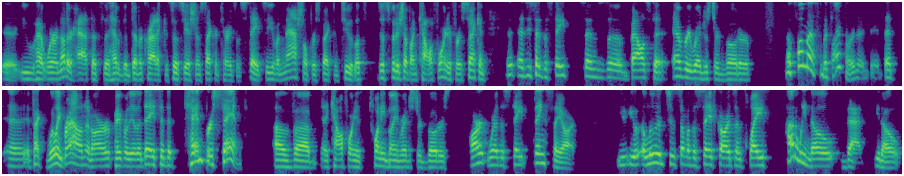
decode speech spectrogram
uh, you have, wear another hat that's the head of the Democratic Association of Secretaries of State. So you have a national perspective too. Let's just finish up on California for a second. As you said, the state sends uh, ballots to every registered voter. Now, some estimates I've heard that, uh, in fact, Willie Brown in our paper the other day said that 10% of uh, California's 20 million registered voters aren't where the state thinks they are. You, you alluded to some of the safeguards in place. How do we know that you know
